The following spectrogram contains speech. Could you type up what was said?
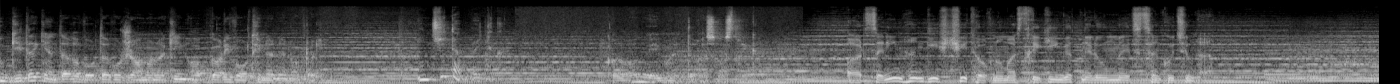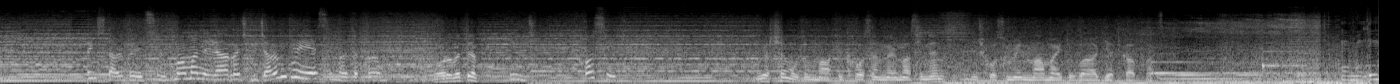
Դուք գիտեք այնտեղը, որտեղ որ ժամանակին ապգարի worth-իներն են ապրել։ Ինչի՞ դա պետք։ Կարող է իմ այդտեղ ասաստրիկ։ Արսենին հանգիստ չի թողնում աստղիկին գտնելու մեծ ցանկությունը։ Ինչ տարբերություն։ Մաման էր առաջ վիճարում, թե ես հիմա դպամ։ Որովհետև Ինչ։ Խոսիր։ Ես չեմ ուզում մարդիկ խոսեն մեր մասին, ինչ խոսում էին մամայի դու վահագետ կապված։ Էմիլի,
